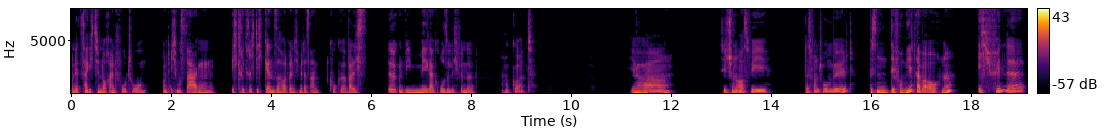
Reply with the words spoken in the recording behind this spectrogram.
Und jetzt zeige ich dir noch ein Foto. Und ich muss sagen, ich krieg richtig Gänsehaut, wenn ich mir das angucke, weil ich es irgendwie mega gruselig finde. Oh Gott. Ja. Sieht schon aus wie das Phantombild. Bisschen deformiert aber auch, ne? Ich finde,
